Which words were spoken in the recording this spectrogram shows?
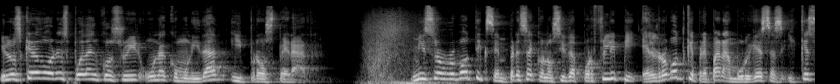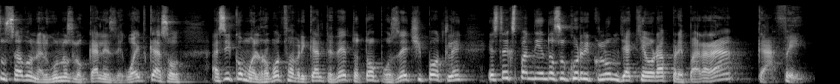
y los creadores puedan construir una comunidad y prosperar. Mistro Robotics, empresa conocida por Flippy, el robot que prepara hamburguesas y que es usado en algunos locales de White Castle, así como el robot fabricante de totopos de Chipotle, está expandiendo su currículum ya que ahora preparará café.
